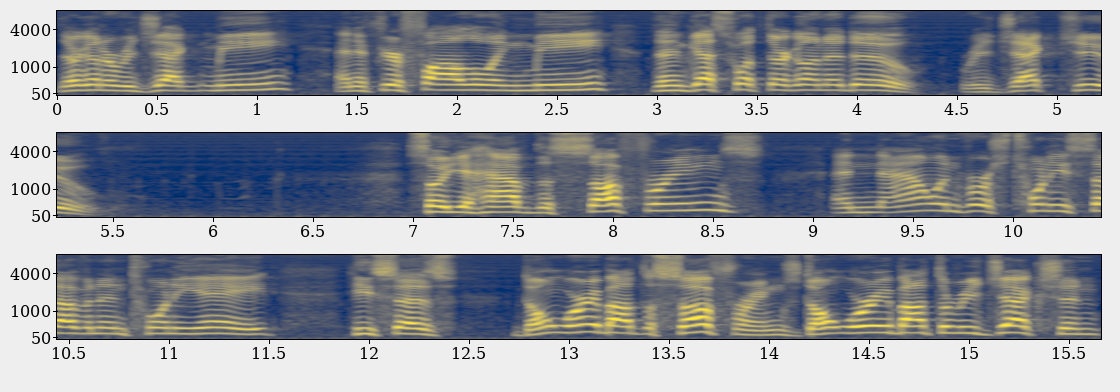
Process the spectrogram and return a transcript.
They're going to reject me And if you're following me, then guess what they're going to do? Reject you. So you have the sufferings, and now in verse 27 and 28, he says, Don't worry about the sufferings, don't worry about the rejection,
